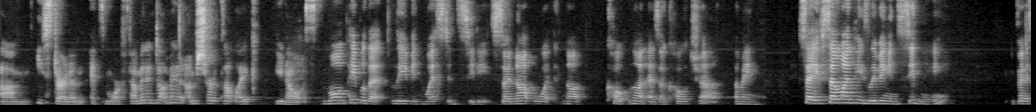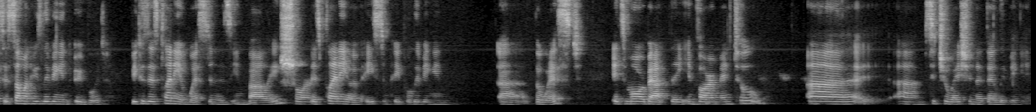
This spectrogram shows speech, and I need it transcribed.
um, Eastern and it's more feminine dominant. I'm sure it's not like, you know, more people that live in western cities so not what not cult not as a culture i mean say if someone who's living in sydney versus someone who's living in ubud because there's plenty of westerners in bali sure. there's plenty of eastern people living in uh, the west it's more about the environmental uh, um, situation that they're living in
